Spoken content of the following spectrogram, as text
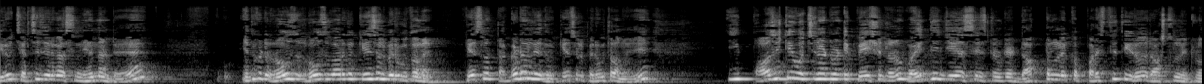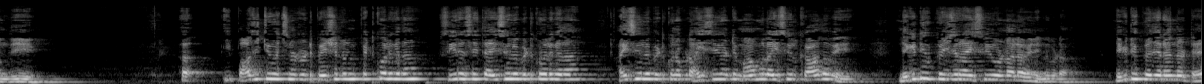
ఈరోజు చర్చ జరగాల్సింది ఏంటంటే ఎందుకంటే రోజు రోజువారీగా కేసులు పెరుగుతున్నాయి. కేసులు తగ్గడం లేదు కేసులు పెరుగుతున్నాయి ఈ పాజిటివ్ వచ్చినటువంటి పేషెంట్లను వైద్యం చేసేటువంటి డాక్టర్ల యొక్క పరిస్థితి ఈరోజు రాష్ట్రంలో ఎట్లుంది? ఈ పాజిటివ్ వచ్చినటువంటి పేషెంట్లను పెట్టుకోవాలి కదా. సీరియస్ అయితే ఐసీయూలో పెట్టుకోవాలి కదా. ఐసీయూలో పెట్టుకున్నప్పుడు ఐసీయూ అంటే మామూలు ఐసీయూలు కాదు అవి. నెగిటివ్ ప్రెషర్ ఐసీయూ ఉండాలి అవి నేను కూడా. నెగిటివ్ ప్రెజర్ ఏంటంటే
